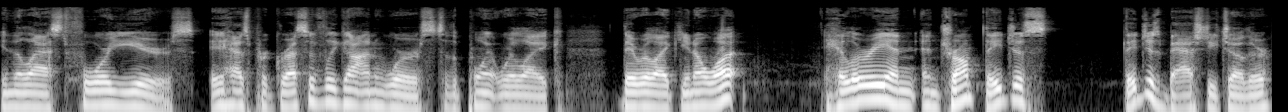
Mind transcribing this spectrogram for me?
in the last 4 years it has progressively gotten worse to the point where like they were like you know what Hillary and, and Trump they just they just bashed each other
